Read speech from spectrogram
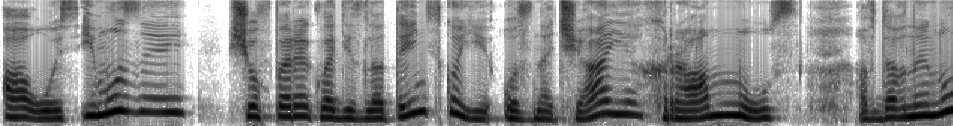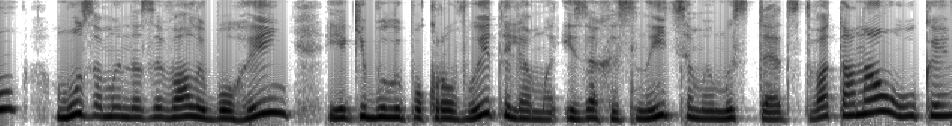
А ось і музей, що в перекладі з латинської означає храм муз. А в давнину музами називали богинь, які були покровителями і захисницями мистецтва та науки.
